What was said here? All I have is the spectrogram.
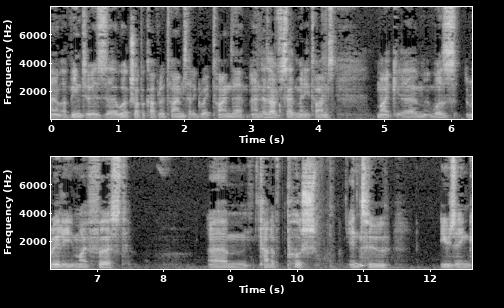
Um, I've been to his uh, workshop a couple of times, had a great time there. And as I've said many times, Mike um, was really my first um, kind of push into using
